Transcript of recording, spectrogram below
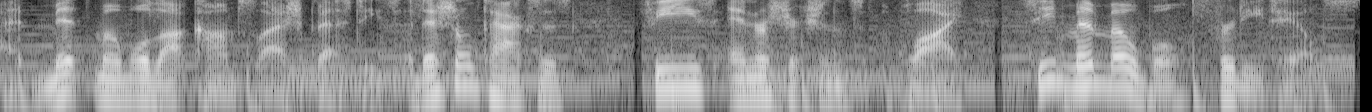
at mintmobile.com slash besties. Additional taxes, fees, and restrictions apply. See Mint Mobile for details.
